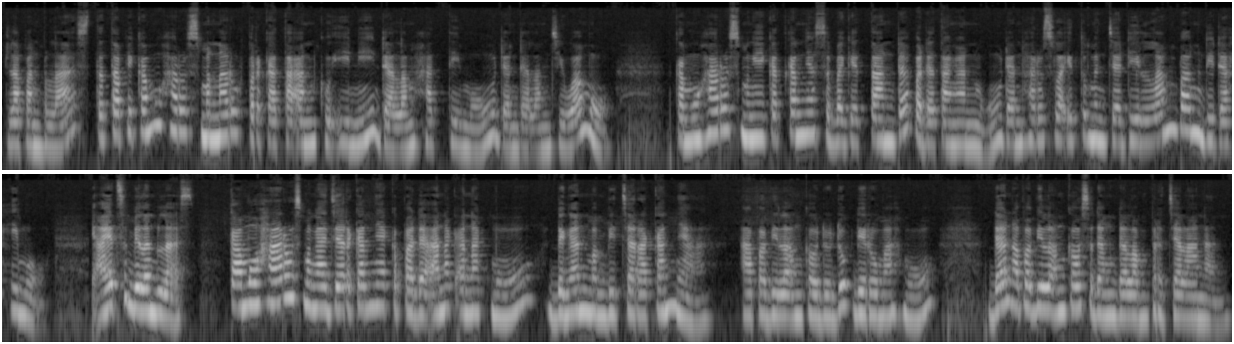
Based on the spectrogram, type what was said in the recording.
18. Tetapi kamu harus menaruh perkataanku ini dalam hatimu dan dalam jiwamu. Kamu harus mengikatkannya sebagai tanda pada tanganmu dan haruslah itu menjadi lambang di dahimu. Ayat 19 kamu harus mengajarkannya kepada anak-anakmu dengan membicarakannya apabila engkau duduk di rumahmu dan apabila engkau sedang dalam perjalanan,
